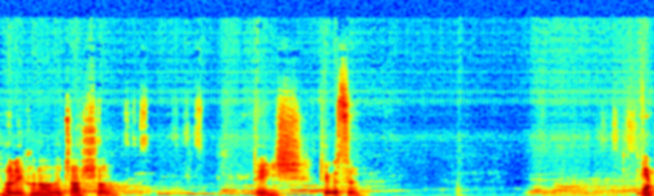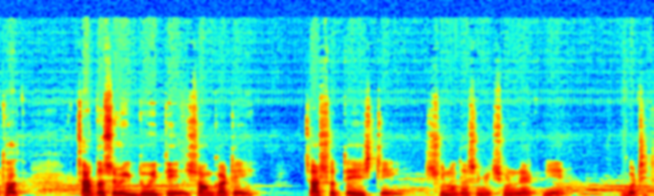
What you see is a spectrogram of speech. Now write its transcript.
তাহলে এখানে হবে চারশো তেইশ, ঠিক আছে? অর্থাৎ চার দশমিক দুই তিন সংখ্যাটি চারশো তেইশটি শূন্য দশমিক শূন্য এক নিয়ে গঠিত।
